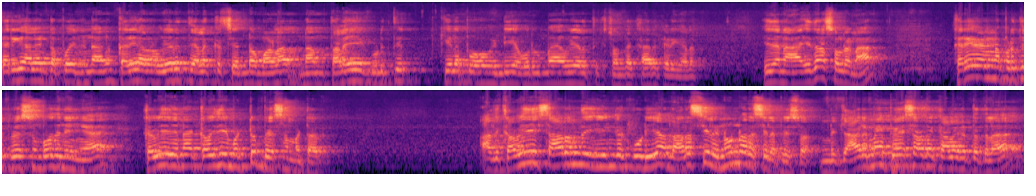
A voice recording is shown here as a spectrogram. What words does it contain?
கரிகாலன்ட்ட போய் நின்னாலும் கரிகாலன் உயரத்தை இழக்க சென்றோமானால் நாம் தலையை கொடுத்து கீழே போக வேண்டிய ஒரு ம உயரத்துக்கு சொந்தக்கார கரிகாலன். இதை நான் இதான் சொல்கிறேன்னா கரிகாலனை பற்றி பேசும்போது நீங்கள் கவிதைனா கவிதையை மட்டும் பேச மாட்டார். அது கவிதை சார்ந்து இயங்கக்கூடிய அந்த அரசியல் இன்னொன்று அரசியலை பேசுவார். இன்றைக்கி யாருமே பேசாத காலகட்டத்தில்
